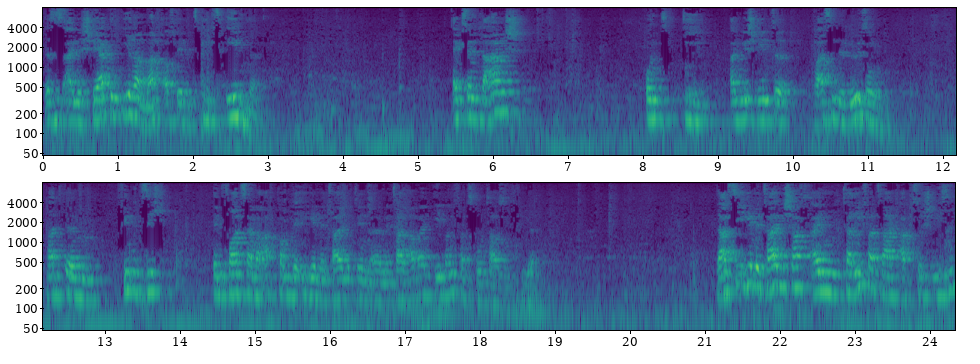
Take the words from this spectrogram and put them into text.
das ist eine Stärkung ihrer Macht auf der Betriebsebene. Exemplarisch und die angestrebte passende Lösung hat, ähm, findet sich im Pforzheimer Abkommen der IG Metall mit den äh, Metallarbeitgebern von 2004. Da hat die IG Metall geschafft, einen Tarifvertrag abzuschließen,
